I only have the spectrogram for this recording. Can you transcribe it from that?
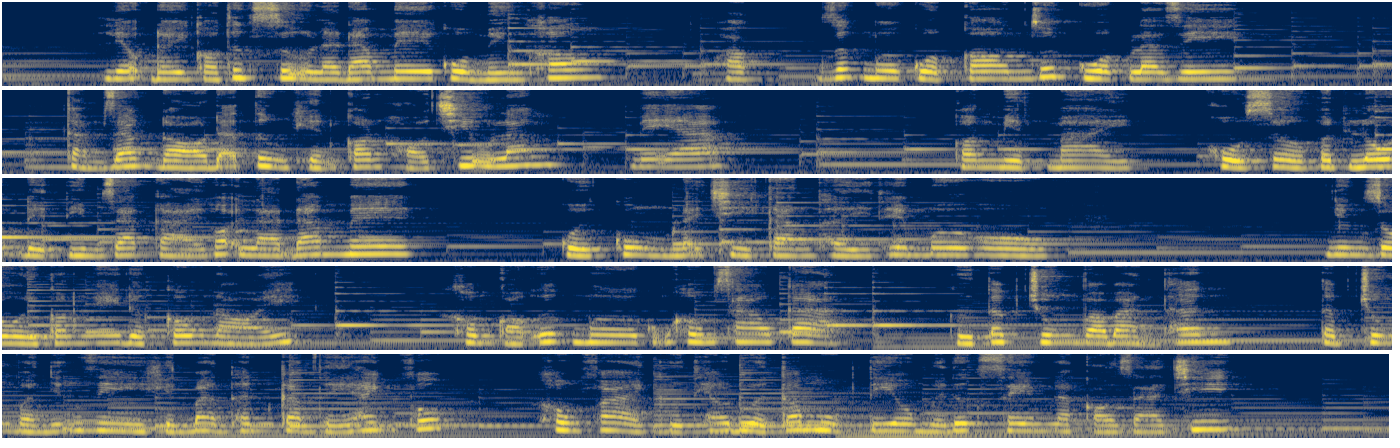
Liệu đây có thực sự là đam mê của mình không? Hoặc giấc mơ của con rốt cuộc là gì? Cảm giác đó đã từng khiến con khó chịu lắm, mẹ ạ. Con miệt mài, khổ sở vật lộn để tìm ra cái gọi là đam mê. Cuối cùng lại chỉ càng thấy thêm mơ hồ. Nhưng rồi con nghe được câu nói, không có ước mơ cũng không sao cả, cứ tập trung vào bản thân, tập trung vào những gì khiến bản thân cảm thấy hạnh phúc, không phải cứ theo đuổi các mục tiêu mới được xem là có giá trị.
